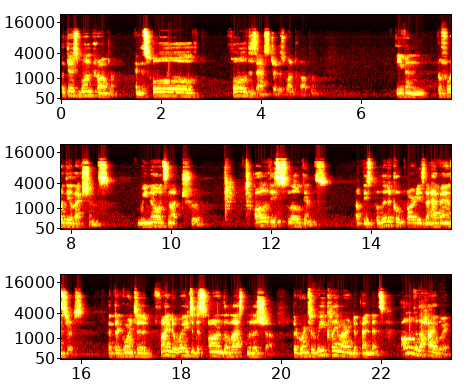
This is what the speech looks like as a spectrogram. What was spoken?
But there's one problem. In this whole whole disaster. There's one problem. Even before the elections, we know it's not true. All of these slogans of these political parties that have answers, that they're going to find a way to disarm the last militia, they're going to reclaim our independence all over the highway.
